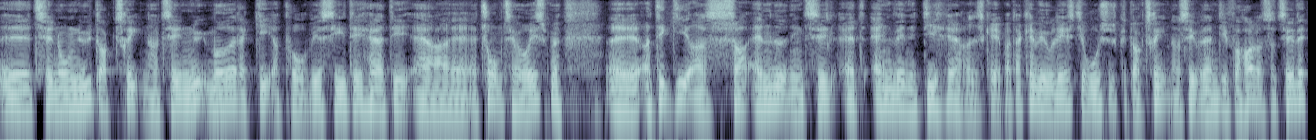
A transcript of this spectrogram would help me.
øh, til nogle nye doktriner, til en ny måde at agere på, vil jeg sige, det her det er øh, atomterrorisme, øh, og det giver os så anledning til at anvende de her redskaber. Der kan vi jo læse de russiske doktriner og se, hvordan de forholder sig til det,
